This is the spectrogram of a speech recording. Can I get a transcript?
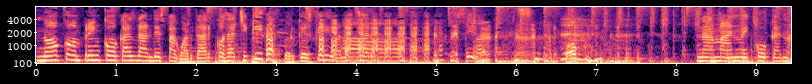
no compren cocas grandes para guardar cosas chiquitas, porque es que van a echar... Sí, poco. Una mano de coca, no.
